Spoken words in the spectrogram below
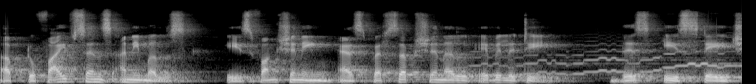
up to five sense animals, is functioning as perceptual ability. This is stage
